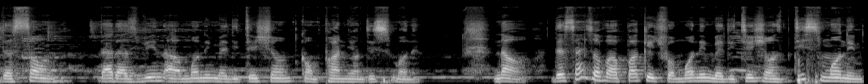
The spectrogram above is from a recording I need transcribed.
the song that has been our morning meditation companion this morning. Now, the size of our package for morning meditations this morning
